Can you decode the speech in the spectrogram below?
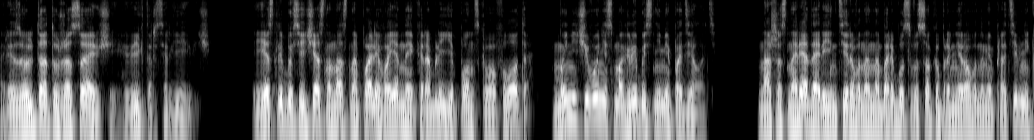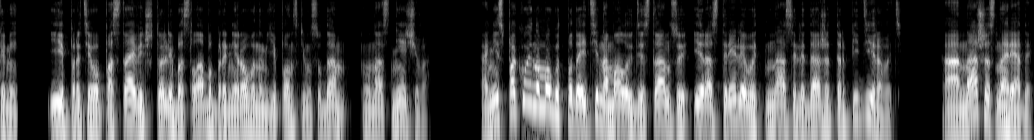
«Результат ужасающий, Виктор Сергеевич. Если бы сейчас на нас напали военные корабли японского флота, мы ничего не смогли бы с ними поделать. Наши снаряды ориентированы на борьбу с высокобронированными противниками, и противопоставить что-либо слабо бронированным японским судам у нас нечего. Они спокойно могут подойти на малую дистанцию и расстреливать нас или даже торпедировать. А наши снаряды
